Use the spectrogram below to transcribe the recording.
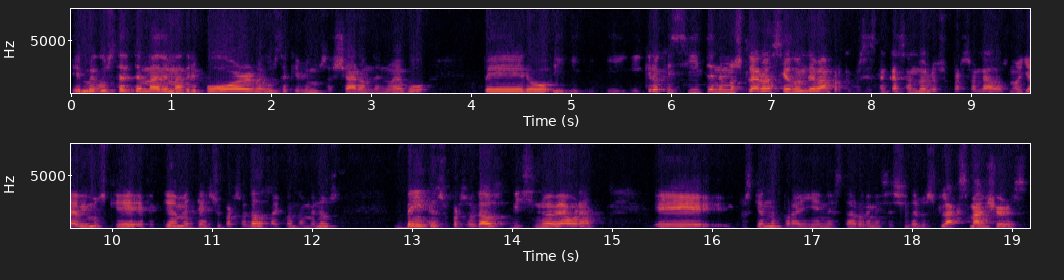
Eh, me gusta el tema de Madripoor, me gusta que vimos a Sharon de nuevo, pero y, creo que sí tenemos claro hacia dónde van porque pues están cazando a los supersoldados, ¿no? Ya vimos que efectivamente hay supersoldados, hay cuando menos 20 supersoldados, 19 ahora, eh, pues que andan por ahí en esta organización de los Flag Smashers.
